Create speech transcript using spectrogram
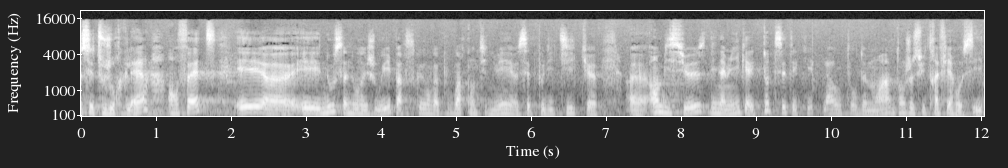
c'est toujours clair, en fait. Et, et, nous, ça nous réjouit parce qu'on va pouvoir continuer cette politique ambitieuse, dynamique, avec toute cette équipe là autour de moi, dont je suis très fière aussi.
